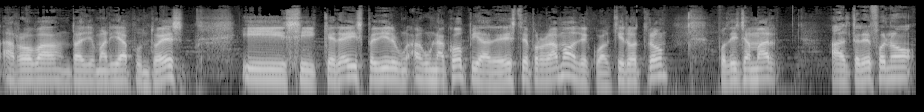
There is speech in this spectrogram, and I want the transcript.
arroba radiomaria.es y si queréis pedir alguna copia de este programa o de cualquier otro, podéis llamar al teléfono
